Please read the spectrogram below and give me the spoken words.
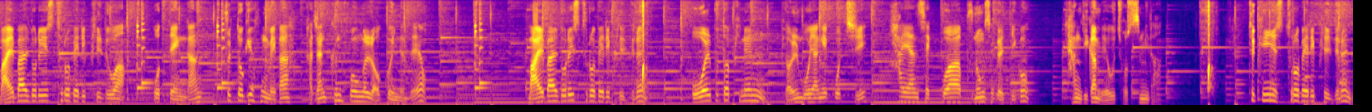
말발도리 스트로베리 필드와 꽃땡강, 풀독이 홍매가 가장 큰 호응을 얻고 있는데요. 말발도리 스트로베리 필드는 5월부터 피는 별 모양의 꽃이 하얀색과 분홍색을 띠고 향기가 매우 좋습니다. 특히 스트로베리 필드는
